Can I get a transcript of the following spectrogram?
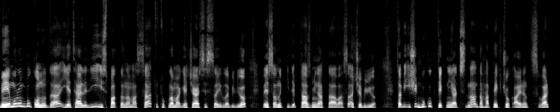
Memurun bu konuda yeterliliği ispatlanamazsa tutuklama geçersiz sayılabiliyor ve sanık gidip tazminat davası açabiliyor. Tabi işin hukuk tekniği açısından daha pek çok ayrıntısı var.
